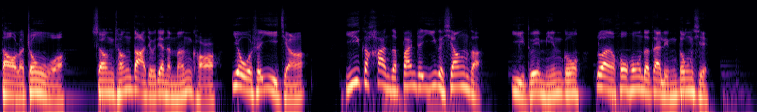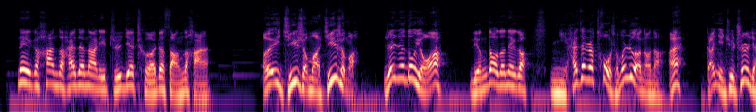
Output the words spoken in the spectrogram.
到了中午，省城大酒店的门口又是一景。一个汉子搬着一个箱子，一堆民工乱哄哄的在领东西。那个汉子还在那里直接扯着嗓子喊：“哎，急什么？急什么？人人都有啊！领到的那个，你还在这凑什么热闹呢？哎，赶紧去吃去，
